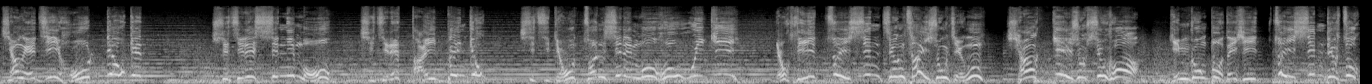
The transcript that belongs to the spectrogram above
将会如何了结？是一个新阴谋，是一个大变局，是一场全新的魔法危机。若是最新精彩详情，请继续收看《金光布袋戏》最新力作《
